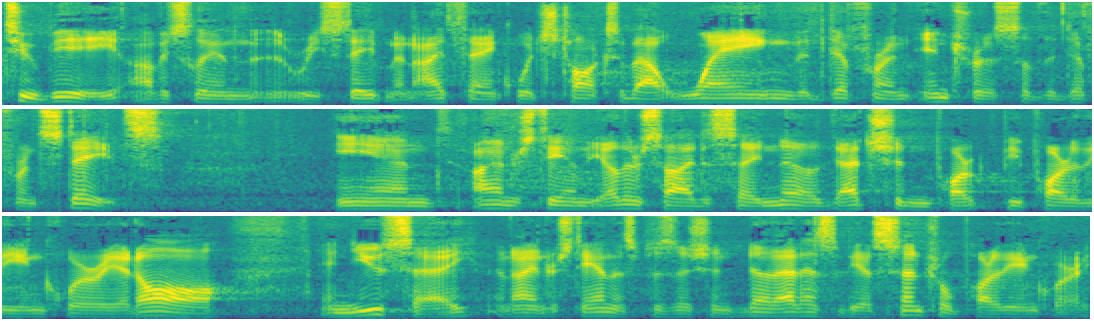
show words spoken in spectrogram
2B, obviously in the restatement, I think, which talks about weighing the different interests of the different states. And I understand the other side to say, no, that shouldn't part, be part of the inquiry at all. And you say, and I understand this position, no, that has to be a central part of the inquiry.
